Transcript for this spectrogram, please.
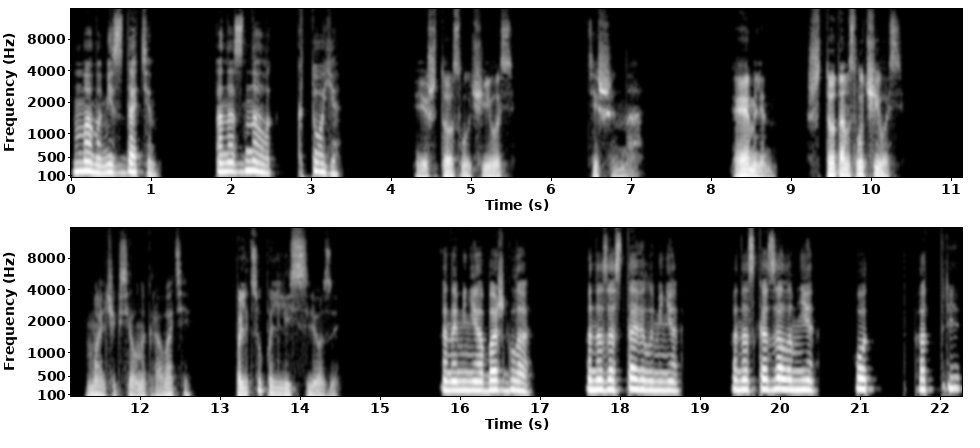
мама мисс Датин. Она знала, кто я. И что случилось? Тишина. Эмлин, что там случилось? Мальчик сел на кровати, по лицу полились слезы. Она меня обожгла. Она заставила меня. Она сказала мне от... отре...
